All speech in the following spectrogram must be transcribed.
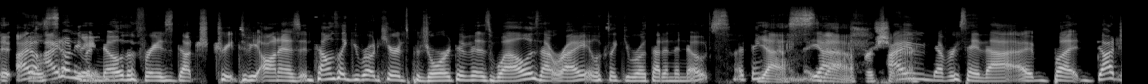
It I don't, I don't even know the phrase Dutch treat, to be honest. It sounds like you wrote here it's pejorative as well. Is that right? It looks like you wrote that in the notes, I think. Yes, yeah, for sure. I never say that. I, but Dutch,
